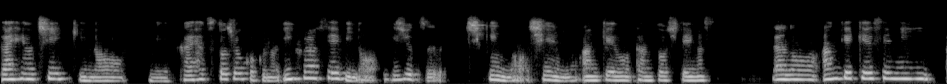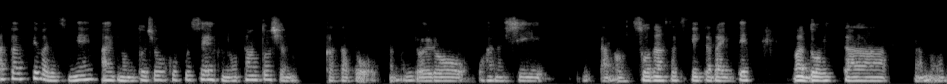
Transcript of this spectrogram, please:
太平洋地域の、えー、開発途上国のインフラ整備の技術、資金の支援の案件を担当しています。あの、案件形成にあたってはですね、あの、途上国政府の担当者の方と、あの、いろいろお話、あの、相談させていただいて、まあ、どういった、あの、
